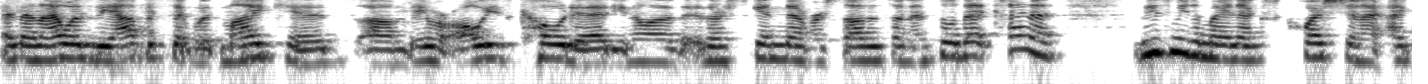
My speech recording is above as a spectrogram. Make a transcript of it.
and then I was the opposite with my kids. Um, they were always coated, you know, their skin never saw the sun. And so that kind of leads me to my next question. I, I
